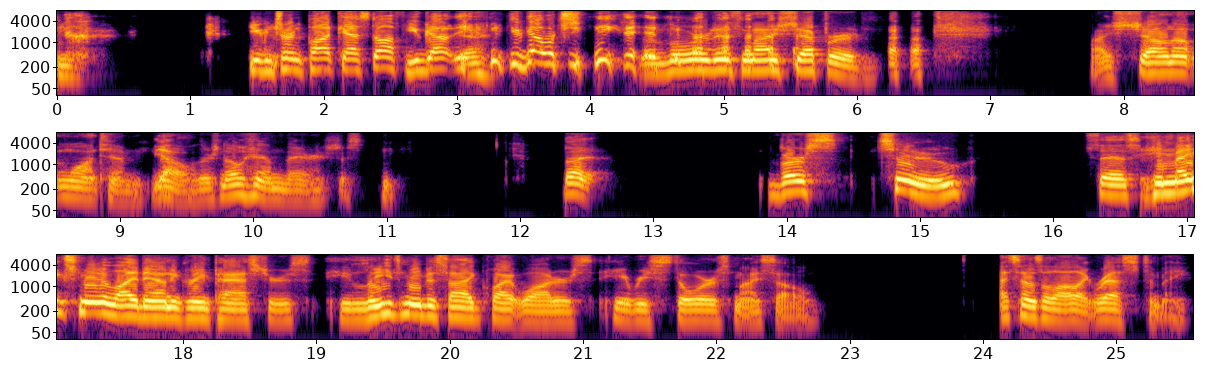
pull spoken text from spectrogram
You can turn the podcast off. You got Yeah. you got what you needed. the Lord is my shepherd. I shall not want him. Yeah. No, there's no him there. It's just, but verse two says, He makes me to lie down in green pastures. He leads me beside quiet waters. He restores my soul. That sounds a lot like rest to me.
